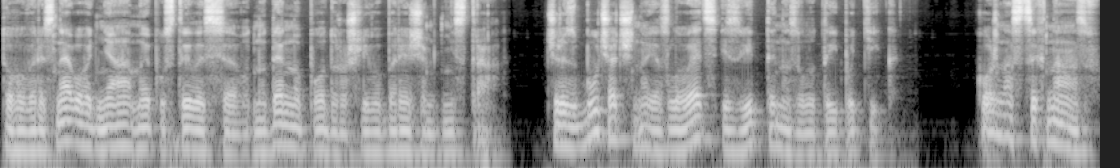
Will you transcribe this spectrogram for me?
Того вересневого дня ми пустилися в одноденну подорож лівобережжям Дністра через Бучач на Язловець і звідти на Золотий Потік. Кожна з цих назв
